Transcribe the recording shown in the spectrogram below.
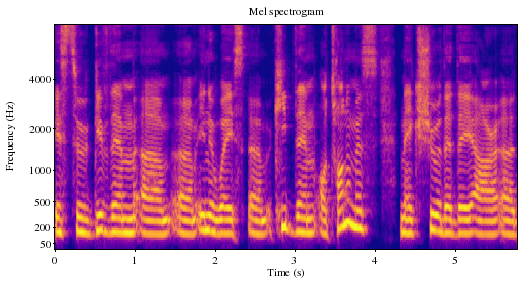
is to give them um, um, in a way um, keep them autonomous make sure that they are uh,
